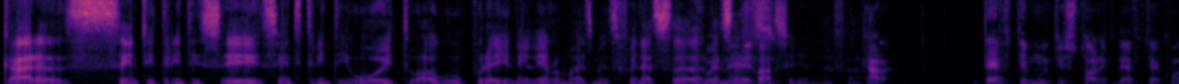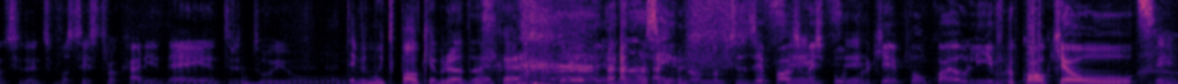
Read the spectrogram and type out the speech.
Cara, 136, 138, algo por aí, nem lembro mais, mas foi nessa, foi nessa faixa. Nessa... Cara, deve ter muita história que deve ter acontecido antes de vocês trocarem ideia entre tu e o. Teve muito pau quebrando, né, cara? Teve. Não, assim, não, não precisa dizer pau, sim, mas, pô, porque, pô, qual é o livro, qual que é o, sim.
